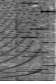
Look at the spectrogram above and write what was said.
Woo!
